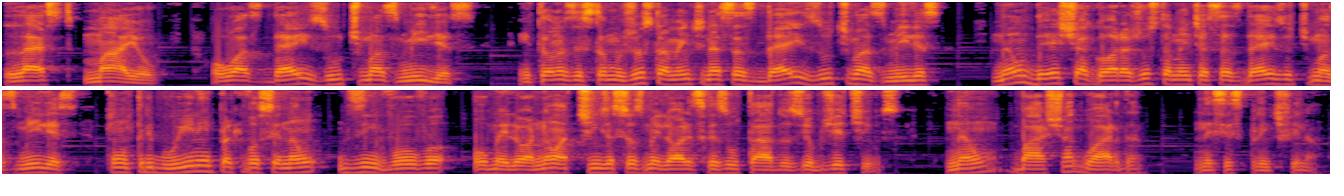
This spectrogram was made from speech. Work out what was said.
last mile, ou as 10 últimas milhas. Então nós estamos justamente nessas 10 últimas milhas. Não deixe agora justamente essas 10 últimas milhas contribuírem para que você não desenvolva, ou melhor, não atinja seus melhores resultados e objetivos. Não baixe a guarda nesse sprint final.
